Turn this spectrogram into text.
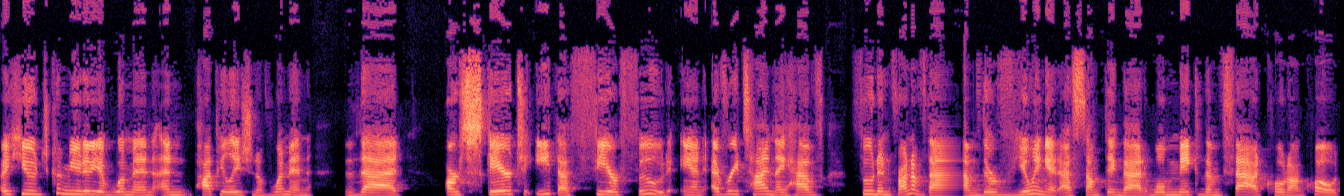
a huge community of women and population of women that are scared to eat that fear food and every time they have food in front of them, they're viewing it as something that will make them fat, quote unquote,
